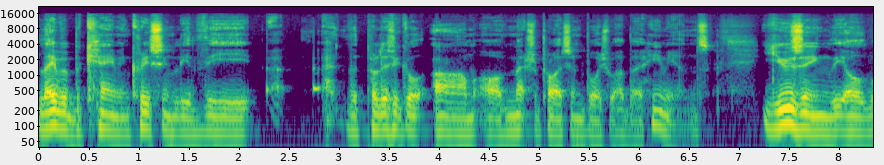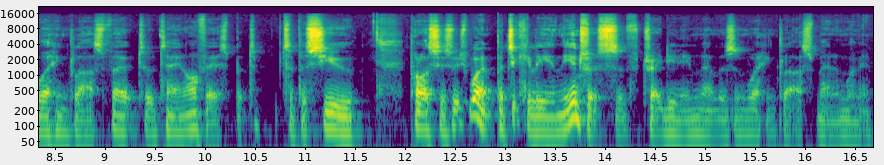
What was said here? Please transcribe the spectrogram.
Labour became increasingly the uh, the political arm of metropolitan bourgeois bohemians, using the old working class vote to obtain office, but to, to pursue policies which weren't particularly in the interests of trade union members and working class men and women.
